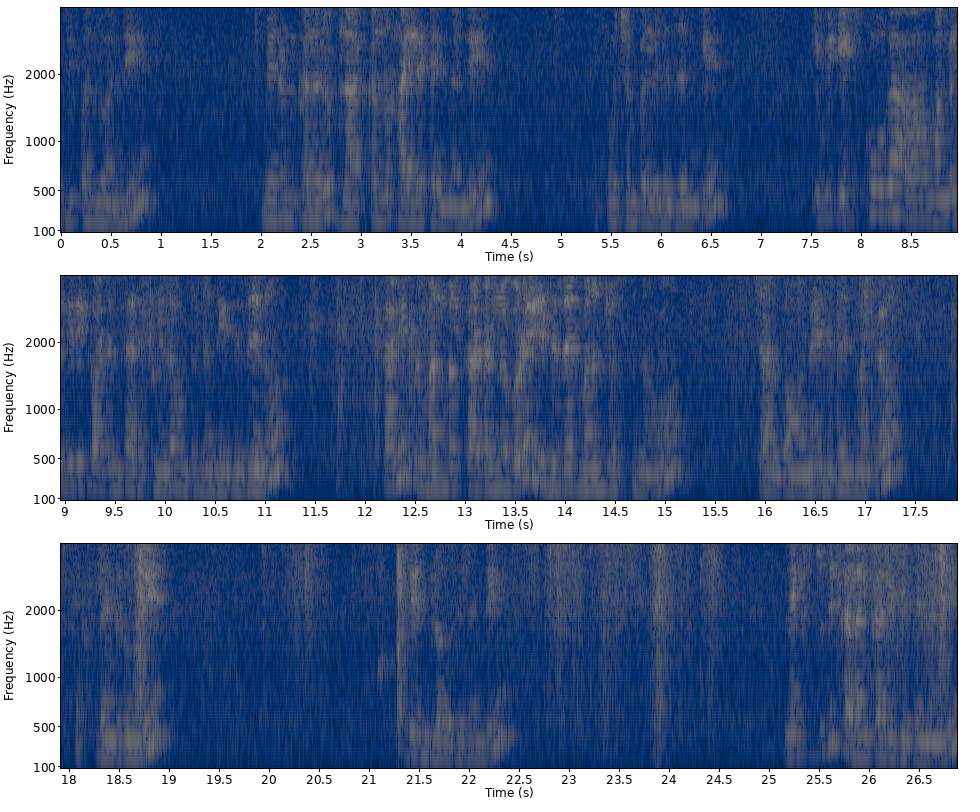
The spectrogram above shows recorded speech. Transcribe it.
ఇది పళ్ళు అండి. Maroon colour black colour highlight అయిందండి పోచంపల్లి డిజైన్కి. ఇవి ఎక్కువగా మంగళగిరి కాటన్ శారీస్ మీద ఉంటుందండి ఈ డిజైను. కానీ ఇప్పుడు మల్మల్ కాటన్లో కూడా ఈ డిజైన్ మనం చూస్తున్నాము. చాలా బాగున్నాయి డిజైన్ మాత్రం. ఎక్సలెంట్గా ఉంది. గ్రీన్ బ్లౌజ్ ఇదండి. నెక్స్ట్ది కలంకారీ డిజైన్ అండి.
